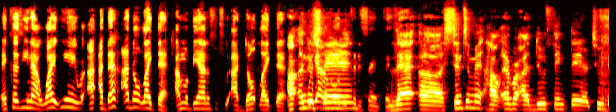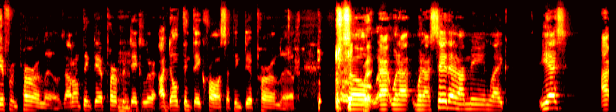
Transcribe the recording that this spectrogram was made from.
And because he not white, we ain't. I, I that I don't like that. I'm gonna be honest with you. I don't like that. I We gotta hold it to understand the same thing. that uh, sentiment. However, I do think they are two different parallels. I don't think they're Mm-hmm. perpendicular. I don't think they cross. I think they're parallel. So uh, when I when I say that, I mean like, yes, I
